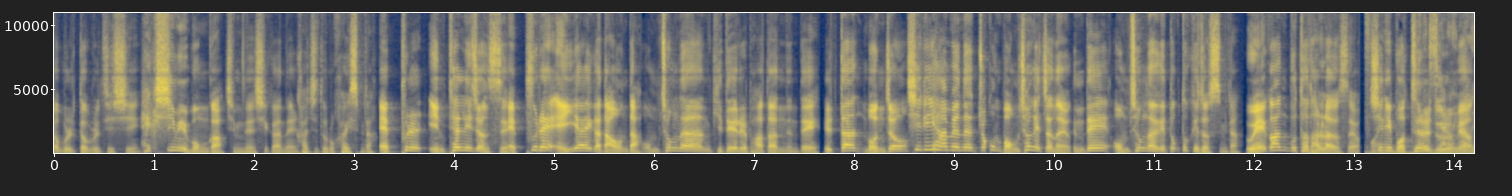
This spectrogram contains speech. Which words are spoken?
WWDC 핵심이 뭔가 짚는 시간을 가지도록 하겠습니다. Apple Intelligence, 애플의 AI가 나온다. 엄청난 기대를 받았는데 일단 먼저 시리 하면은 조금 멍청했잖아요. 근데 엄청나게 똑똑해졌습니다. 외관부터 달라졌어요. 시리 버튼을 누르면?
